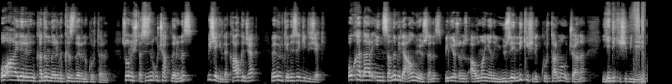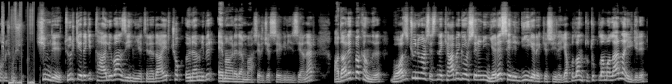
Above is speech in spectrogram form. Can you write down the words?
o ailelerin kadınlarını, kızlarını kurtarın. Sonuçta sizin uçaklarınız bir şekilde kalkacak ve ülkenize gidecek. O kadar insanı bile almıyorsanız biliyorsunuz Almanya'nın 150 kişilik kurtarma uçağına 7 kişi bindiğini konuşmuştuk. Şimdi Türkiye'deki Taliban zihniyetine dair çok önemli bir emareden bahsedeceğiz sevgili izleyenler. Adalet Bakanlığı Boğaziçi Üniversitesi'nde Kabe görselinin yere serildiği gerekçesiyle yapılan tutuklamalarla ilgili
